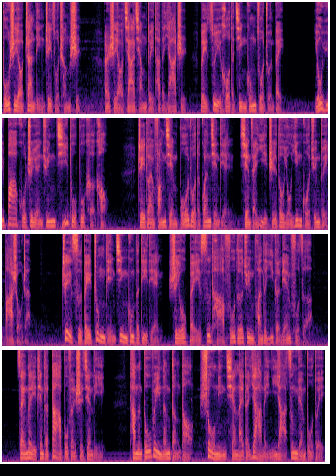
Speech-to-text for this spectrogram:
不是要占领这座城市，而是要加强对他的压制，为最后的进攻做准备。由于巴库志愿军极度不可靠，这段防线薄弱的关键点现在一直都由英国军队把守着。这次被重点进攻的地点是由北斯塔福德军团的一个连负责。在那天的大部分时间里，他们都未能等到受命前来的亚美尼亚增援部队，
